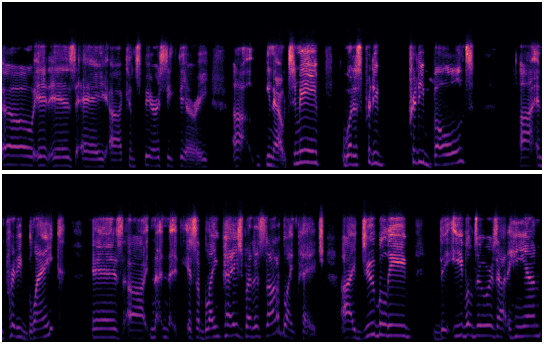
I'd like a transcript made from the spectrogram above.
oh it is a uh, conspiracy theory. Uh, you know to me what is pretty pretty bold uh, and pretty blank is uh, it's a blank page but it's not a blank page. I do believe the evildoers at hand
